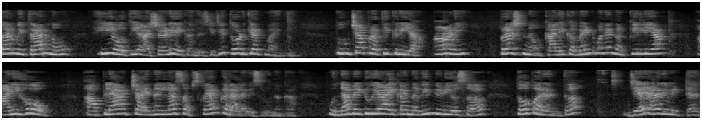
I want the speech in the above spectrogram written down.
तर मित्रांनो ही होती आषाढी एकादशीची थोडक्यात माहिती. तुमच्या प्रतिक्रिया आणि प्रश्न खाली कमेंटमध्ये नक्की लिहा. आणि हो आपल्या चॅनलला सबस्क्राईब करायला विसरू नका. पुन्हा भेटूया एका नवीन व्हिडिओसह. तोपर्यंत जय हरी विठ्ठल.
